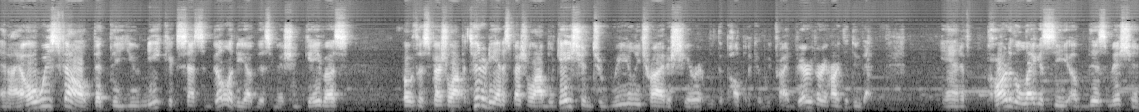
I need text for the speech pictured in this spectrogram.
And I always felt that the unique accessibility of this mission gave us both a special opportunity and a special obligation to really try to share it with the public. And we tried very, very hard to do that. And if part of the legacy of this mission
